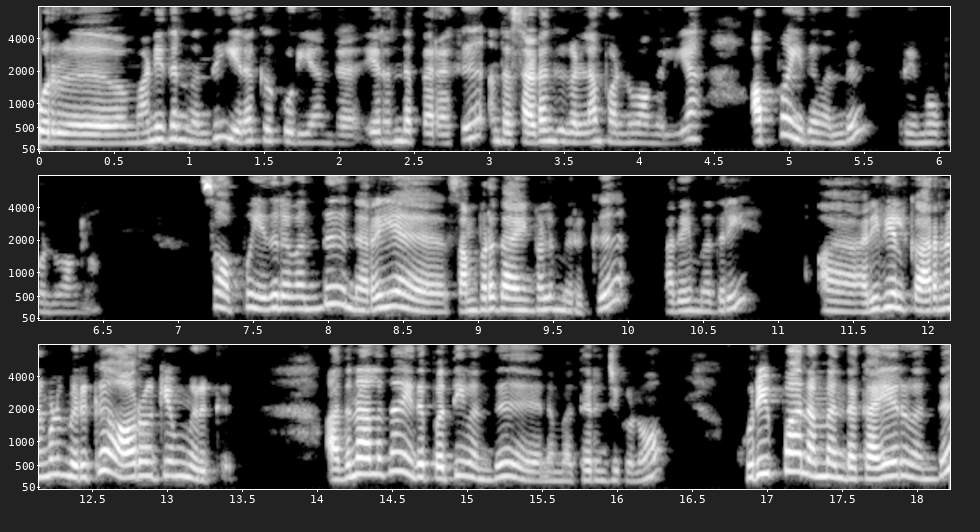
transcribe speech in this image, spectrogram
ஒரு மனிதன் வந்து இறக்கக்கூடிய அந்த இறந்த பிறகு அந்த சடங்குகள்லாம் பண்ணுவாங்க இல்லையா? அப்போ இதை வந்து ரிமூவ் பண்ணுவாங்களாம். ஸோ அப்போ இதில் வந்து நிறைய சம்பிரதாயங்களும் இருக்கு. அதே மாதிரி அ அறிவியல் காரணங்களும் இருக்கு, ஆரோக்கியமும் இருக்கு. அதனால தான் இதை பற்றி வந்து நம்ம தெரிஞ்சுக்கணும். குறிப்பாக நம்ம இந்த கயிறு வந்து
